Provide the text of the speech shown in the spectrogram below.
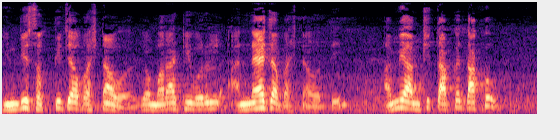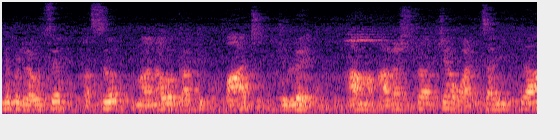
हिंदी सक्तीच्या प्रश्नावर किंवा मराठीवरील अन्यायाच्या प्रश्नावरती आम्ही आमची ताकद दाखवू. नाही पण राऊतसाहेब असं मानावं का की पाच जुलै हा महाराष्ट्राच्या वाटचालीतला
